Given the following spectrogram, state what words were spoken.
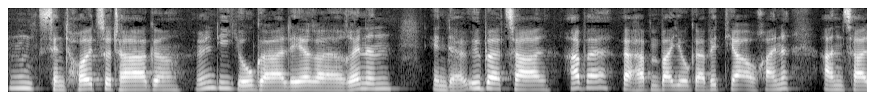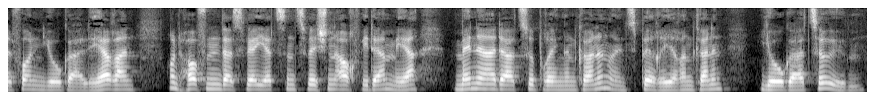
hm, sind heutzutage hm, die Yoga-Lehrerinnen in der Überzahl, aber wir haben bei Yoga Vidya auch eine Anzahl von Yoga-Lehrern und hoffen, dass wir jetzt inzwischen auch wieder mehr Männer dazu bringen können und inspirieren können, Yoga zu üben.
